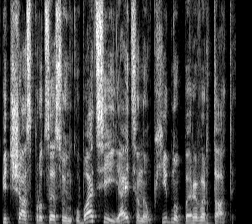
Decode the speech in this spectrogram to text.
Під час процесу інкубації яйця необхідно перевертати.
